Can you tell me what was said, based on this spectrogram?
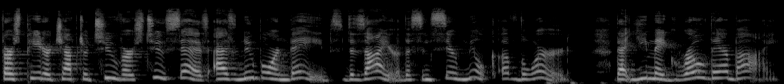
First Peter chapter 2 verse 2 says, As newborn babes desire the sincere milk of the word, that ye may grow thereby,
